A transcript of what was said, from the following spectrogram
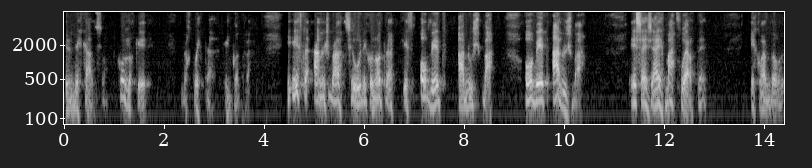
en el descanso con lo que nos cuesta encontrar. Y esta Anushva se une con otra que es Obed Anushva. Obed Anushva. Esa ya es más fuerte. Es cuando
